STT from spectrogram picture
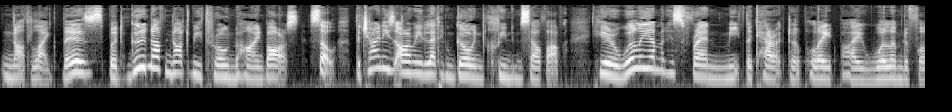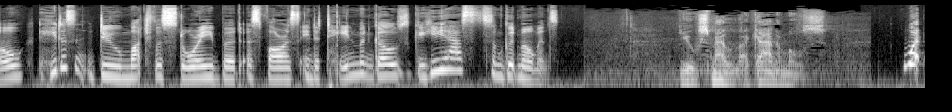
Not like this, but good enough not to be thrown behind bars. So, the Chinese army let him go and clean himself up. Here, William and his friend meet the character played by Willem Dafoe. He doesn't do much for the story, but as far as entertainment goes, he has some good moments. You smell like animals. What?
